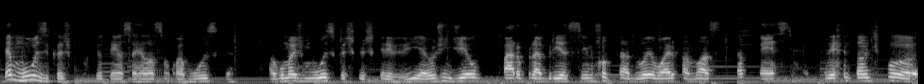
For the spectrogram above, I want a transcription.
até músicas, porque eu tenho essa relação com a música. Algumas músicas que eu escrevi, aí hoje em dia eu paro pra abrir assim no computador, eu olho e falo, nossa, tá péssimo. Então, tipo,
